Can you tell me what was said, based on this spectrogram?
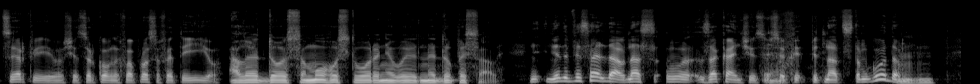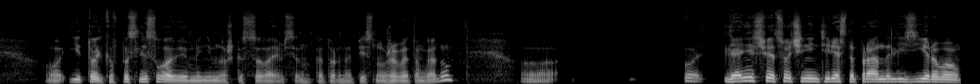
церкви і вообще церковних вопросов, это ее. Але до самого створення ви не дописали. Не дописали, да, у нас заканчивается все 15 годом, угу. И только в послесловии мы немножко ссылаемся, ну, которое написано уже в этом году. Леонид Швец очень интересно проанализировал,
